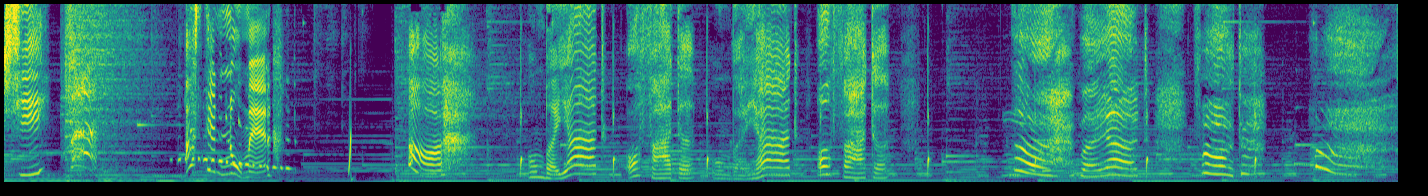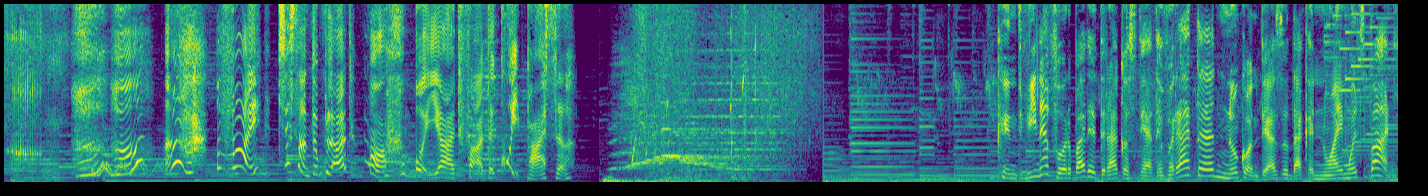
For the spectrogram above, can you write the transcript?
Și? Astea nu merg oh, Un băiat, o fată Un băiat, o fată Ah, băiat, fată Ha? Ah, vai, ce s-a întâmplat? Oh, băiat, fată, cui pasă? Când vine vorba de dragoste adevărată, nu contează dacă nu ai mulți bani.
